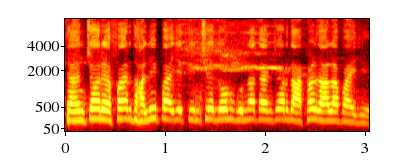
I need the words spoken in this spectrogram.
त्यांच्यावर एफ आय आर झाली पाहिजे. तीनशे दोन गुन्हा त्यांच्यावर दाखल झाला पाहिजे.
